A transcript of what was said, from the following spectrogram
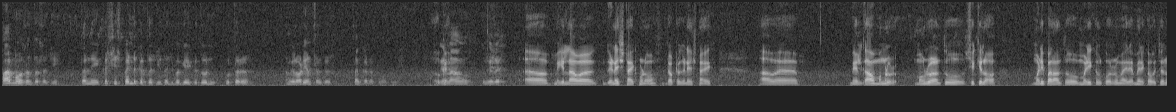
फार्म हाऊस ಅಂತ आसाची तांणी कशी स्पेंड करताची ताजे ಬಗ್ಗೆ एक दोन उत्तर आमगेल्या ऑडियन्साक सांगता डॉक्टर ओके नांव तुमगेलें म्हगेलें नांव गणेश नायक म्हणून डॉक्टर गणेश नायक हांव म्हगेलें गांव मंगळूर मंगळूरान तूं शिकिलो मणिपालान तूं मेडिकल करून मागीर अमेरिका वचून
